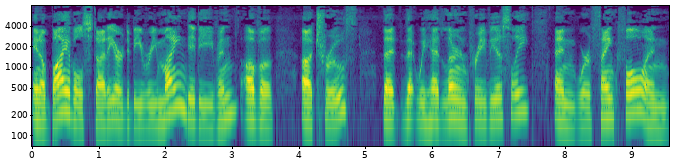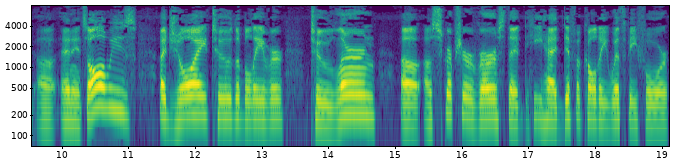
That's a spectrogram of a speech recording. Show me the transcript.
in a Bible study, or to be reminded even of a, a truth that that we had learned previously, and we're thankful, and uh, and it's always a joy to the believer to learn a, a, scripture verse that he had difficulty with before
